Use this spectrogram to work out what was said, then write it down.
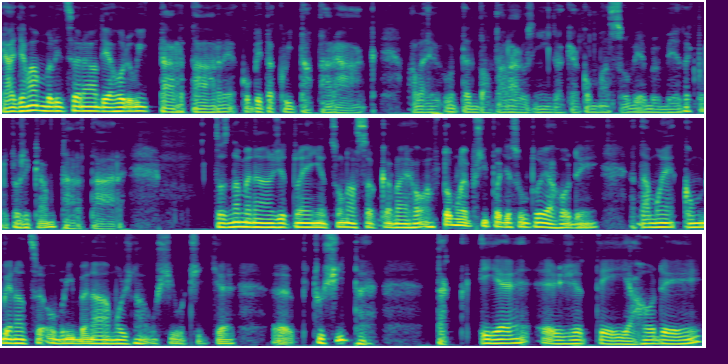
Já dělám velice rád jahodový tartár, jako by takový tatarák, ale ten tatarák zní tak jako masově blbě, tak proto říkám tartár. To znamená, že to je něco nasakaného a v tomhle případě jsou to jahody a ta moje kombinace oblíbená, možná už ji určitě e, tušíte, tak je, že ty jahody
